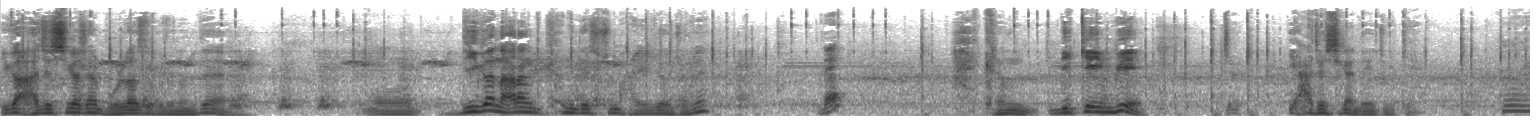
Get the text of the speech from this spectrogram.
이거 아저씨가 잘 몰라서 그러는데, 어, 네가 나랑 편이 돼서 좀 알려줄래? 네? 아, 그럼 네 게임비 저, 이 아저씨가 내줄게. 음,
